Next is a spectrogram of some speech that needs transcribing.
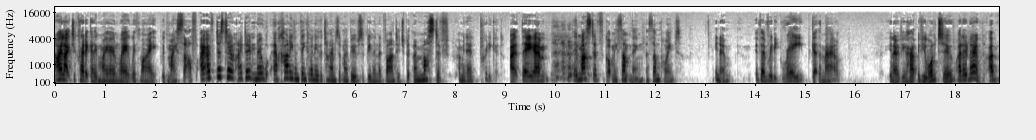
I like to credit getting my own way with my with myself. I, I just don't. I don't know. I can't even think of any of the times that my boobs have been an advantage. But I must have. I mean, they're pretty good. I, they um, they must have got me something at some point. You know, if they're really great, get them out. You know, if you have, if you want to. I don't know. Um,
